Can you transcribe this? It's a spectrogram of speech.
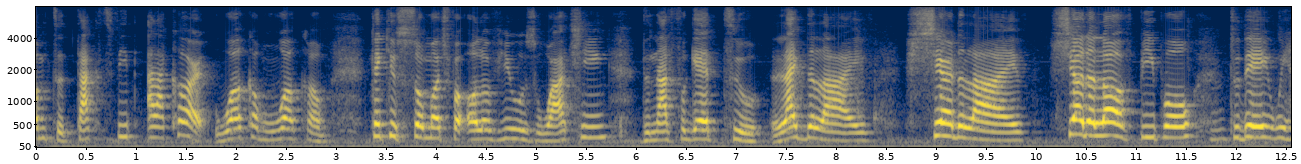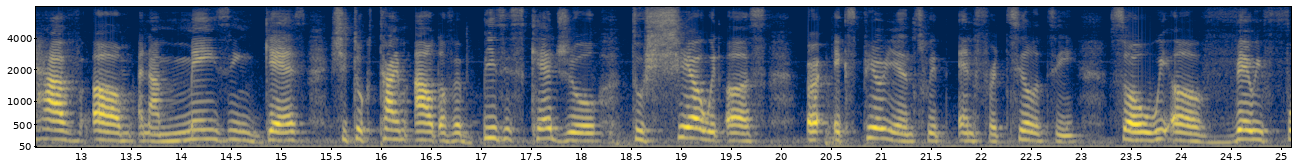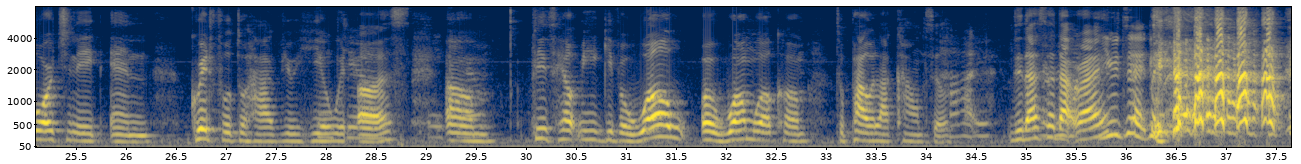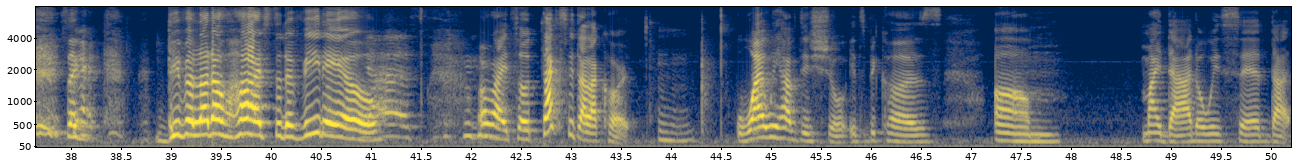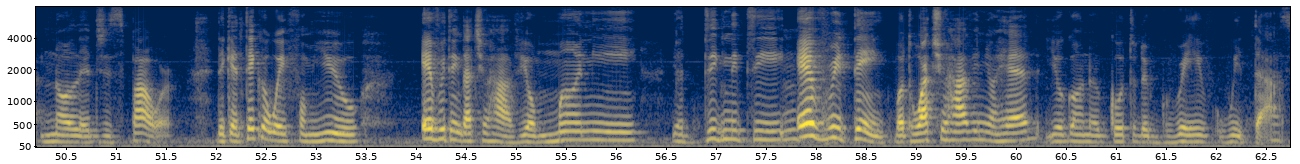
Welcome to Tax Fit a la carte. Welcome, welcome. Thank you so much for all of you who's watching. Do not forget to like the live, share the live, share the love, people. Mm-hmm. Today we have um, an amazing guest. She took time out of a busy schedule to share with us her experience with infertility. So we are very fortunate and grateful to have you here Thank with you. us. Um, please help me give a, well, a warm welcome to Paola Council. Hi. Did I say that right? You did. so give a lot of hearts to the video. Yes. All right, so Tax Fit a la carte. Mm-hmm. Why we have this show? It's because um, my dad always said that knowledge is power. They can take away from you everything that you have your money, your dignity, mm-hmm. everything. But what you have in your head, you're going to go to the grave with that.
